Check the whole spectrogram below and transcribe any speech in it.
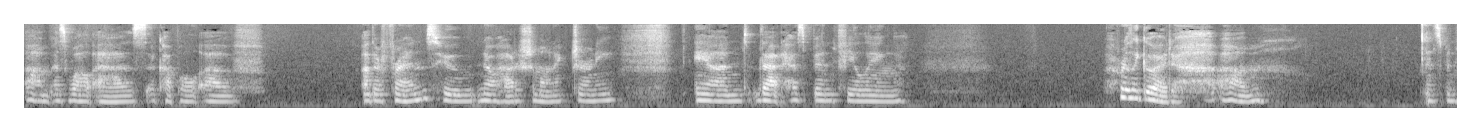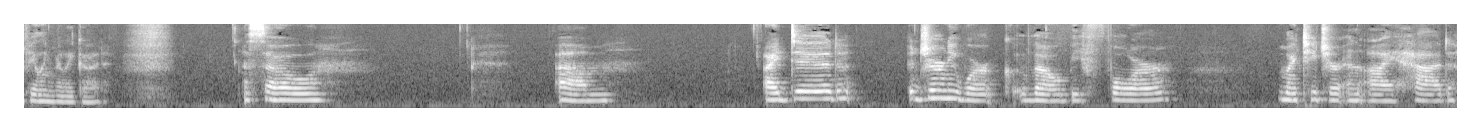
um, as well as a couple of other friends who know how to shamanic journey. And that has been feeling really good. Um, it's been feeling really good. So, um, I did journey work though before my teacher and I had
